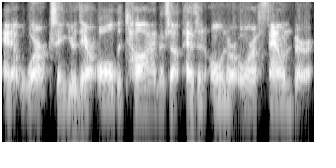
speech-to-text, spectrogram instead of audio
and it works and you're there all the time as a as an owner or a founder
